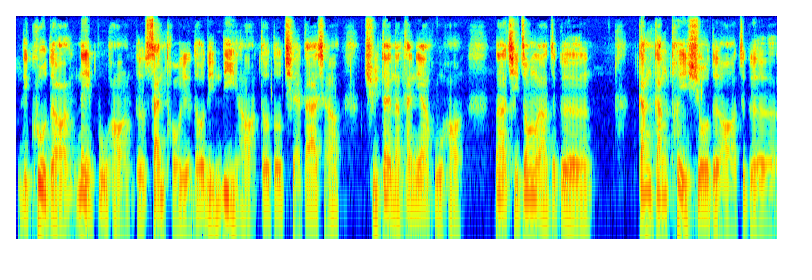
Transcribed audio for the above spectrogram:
李库的内部哈的山头也都林立哈，都都起来，大家想要取代呢坦尼亚胡哈。那其中呢，这个刚刚退休的哦，这个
